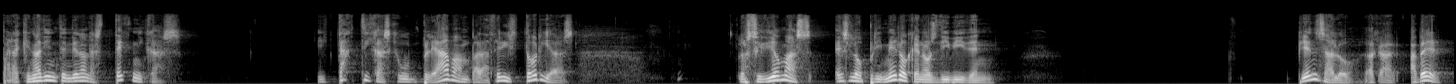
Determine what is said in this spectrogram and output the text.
para que nadie entendiera las técnicas y tácticas que empleaban para hacer historias. Los idiomas es lo primero que nos dividen. Piénsalo. A, ver,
